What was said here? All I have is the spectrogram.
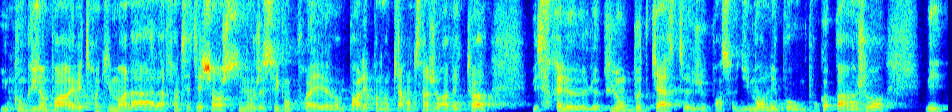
une conclusion pour arriver tranquillement à la, fin de cet échange? Sinon, je sais qu'on pourrait en parler pendant 45 jours avec toi, mais ce serait le, plus long podcast, je pense, du monde, mais pourquoi pas un jour. Mais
